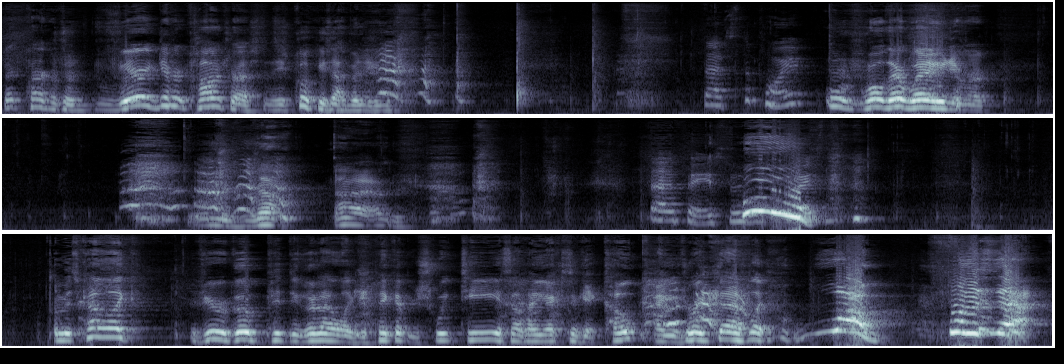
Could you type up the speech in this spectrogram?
That cracker's a very different contrast to these cookies I've been eating. That's the point. Mm, well, they're way different. No. Uh, That face was. Mean, it's kind of like if you ever go to go down like to pick up your sweet tea and somehow you accidentally get Coke and you drink that. It's like, whoa, what is that?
